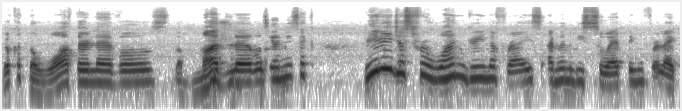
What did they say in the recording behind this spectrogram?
look at the water levels, the mud Mhm. levels. I mean, it's like really just for one grain of rice, I'm gonna be sweating for like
